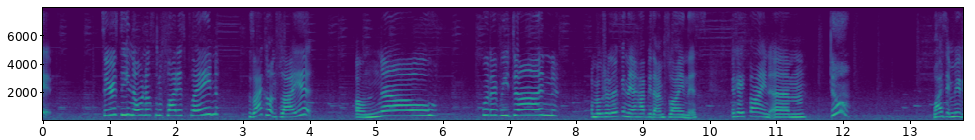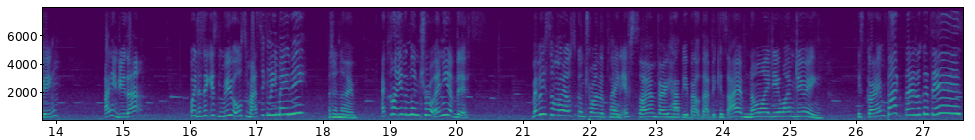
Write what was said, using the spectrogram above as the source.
it. Seriously, no one else can fly this plane? Because I can't fly it. Oh, no. What have we done? Oh my gosh, I don't think they're happy that I'm flying this. Okay, fine. Um, Why is it moving? I didn't do that. Wait, does it just move automatically, maybe? I don't know. I can't even control any of this. Maybe someone else is controlling the plane. If so, I'm very happy about that because I have no idea what I'm doing. It's going back though. Look at this.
